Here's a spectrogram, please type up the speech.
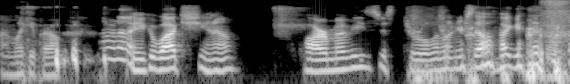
I'm with you, bro. I don't know. You could watch, you know, horror movies, just drooling on yourself. I guess.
